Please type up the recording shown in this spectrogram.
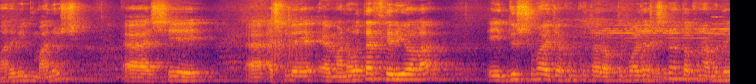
মানবিক মানুষ। সে আসলে মানবতার ফেরিওয়ালা। এই দুঃসময়ে যখন কোথাও রক্ত পাওয়া যাচ্ছিল না, তখন আমাদের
